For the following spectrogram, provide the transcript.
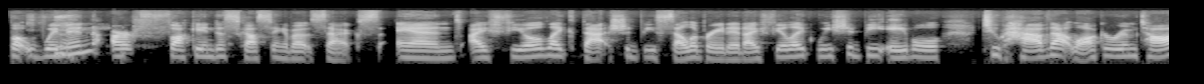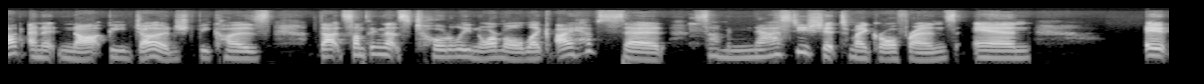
but women are fucking disgusting about sex and i feel like that should be celebrated i feel like we should be able to have that locker room talk and it not be judged because that's something that's totally normal like i have said some nasty shit to my girlfriends and it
